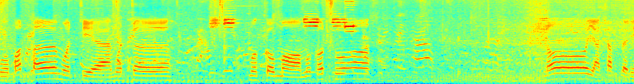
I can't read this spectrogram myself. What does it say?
Mua potter một chìa một uh, một cầu mỏ một cốt chua nó giả sắp rồi đi.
